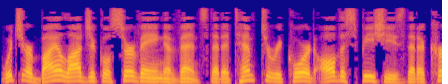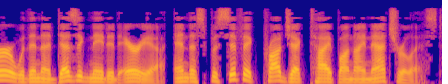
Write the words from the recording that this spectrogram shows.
which are biological surveying events that attempt to record all the species that occur within a designated area, and a specific project type on iNaturalist.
